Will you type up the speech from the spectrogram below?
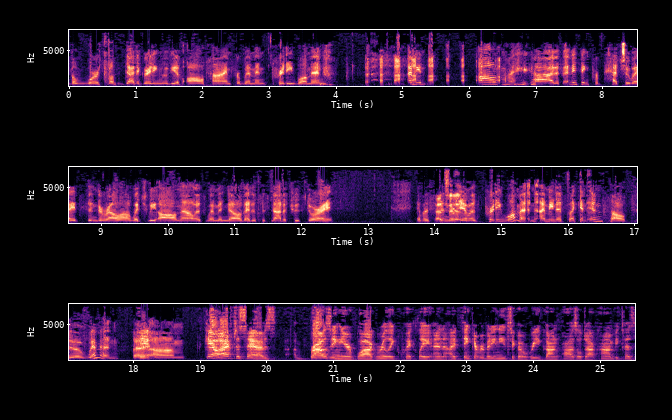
the worst, most denigrating movie of all time for women, Pretty Woman. I mean, oh my God! If anything perpetuates Cinderella, which we all know as women know that it's just not a true story. It was That's Cinder- it. it was Pretty Woman. I mean, it's like an insult to women. But Yeah. um, Gail, I have to say, I was browsing your blog really quickly, and I think everybody needs to go read GonePausal.com because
